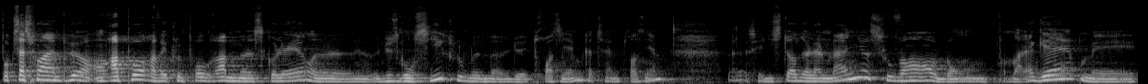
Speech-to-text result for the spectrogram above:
pour que ça soit un peu en rapport avec le programme scolaire du second cycle, ou même du troisième, quatrième, troisième, c'est l'histoire de l'Allemagne, souvent bon, pendant la guerre, mais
